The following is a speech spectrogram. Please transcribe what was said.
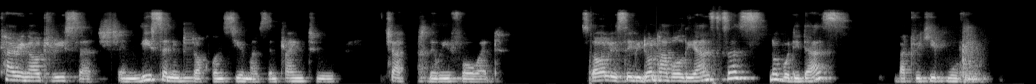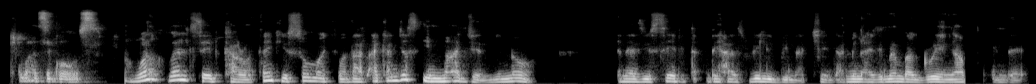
carrying out research and listening to our consumers and trying to chart the way forward. So I always say we don't have all the answers. Nobody does, but we keep moving towards the goals. Well, well said, Carol. Thank you so much for that. I can just imagine, you know, and as you said, there has really been a change. I mean, I remember growing up in the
